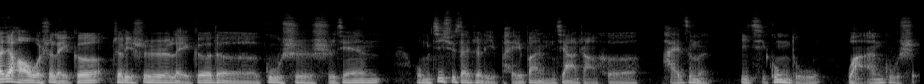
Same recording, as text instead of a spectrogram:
大家好，我是磊哥，这里是磊哥的故事时间。我们继续在这里陪伴家长和孩子们一起共读晚安故事。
